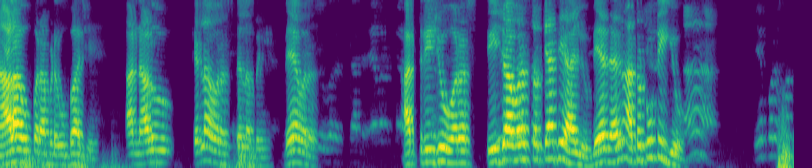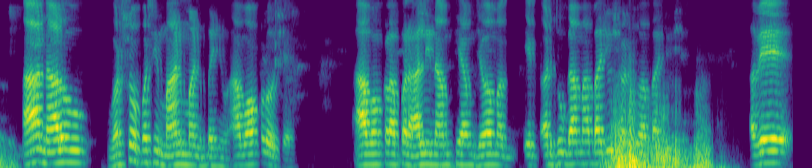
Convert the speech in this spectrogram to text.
નાળા ઉપર આપણે ઊભા છે આ નાળું કેટલા વર્ષ પહેલા બન્યું? બે વર્ષ. આ ત્રીજું વર્ષ. ત્રીજા વર્ષ તો ક્યાંથી હાલ્યું? બે હાલ્યું આ તો તૂટી ગયું. આ નાળું વર્ષો પછી માંડ માંડ બન્યું. આ વોકળો છે. આ વોકળા પર હાલી નામથી આમ જવામાં એક અડધું ગામ આ બાજુ છે અડધું આ બાજુ છે. હવે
